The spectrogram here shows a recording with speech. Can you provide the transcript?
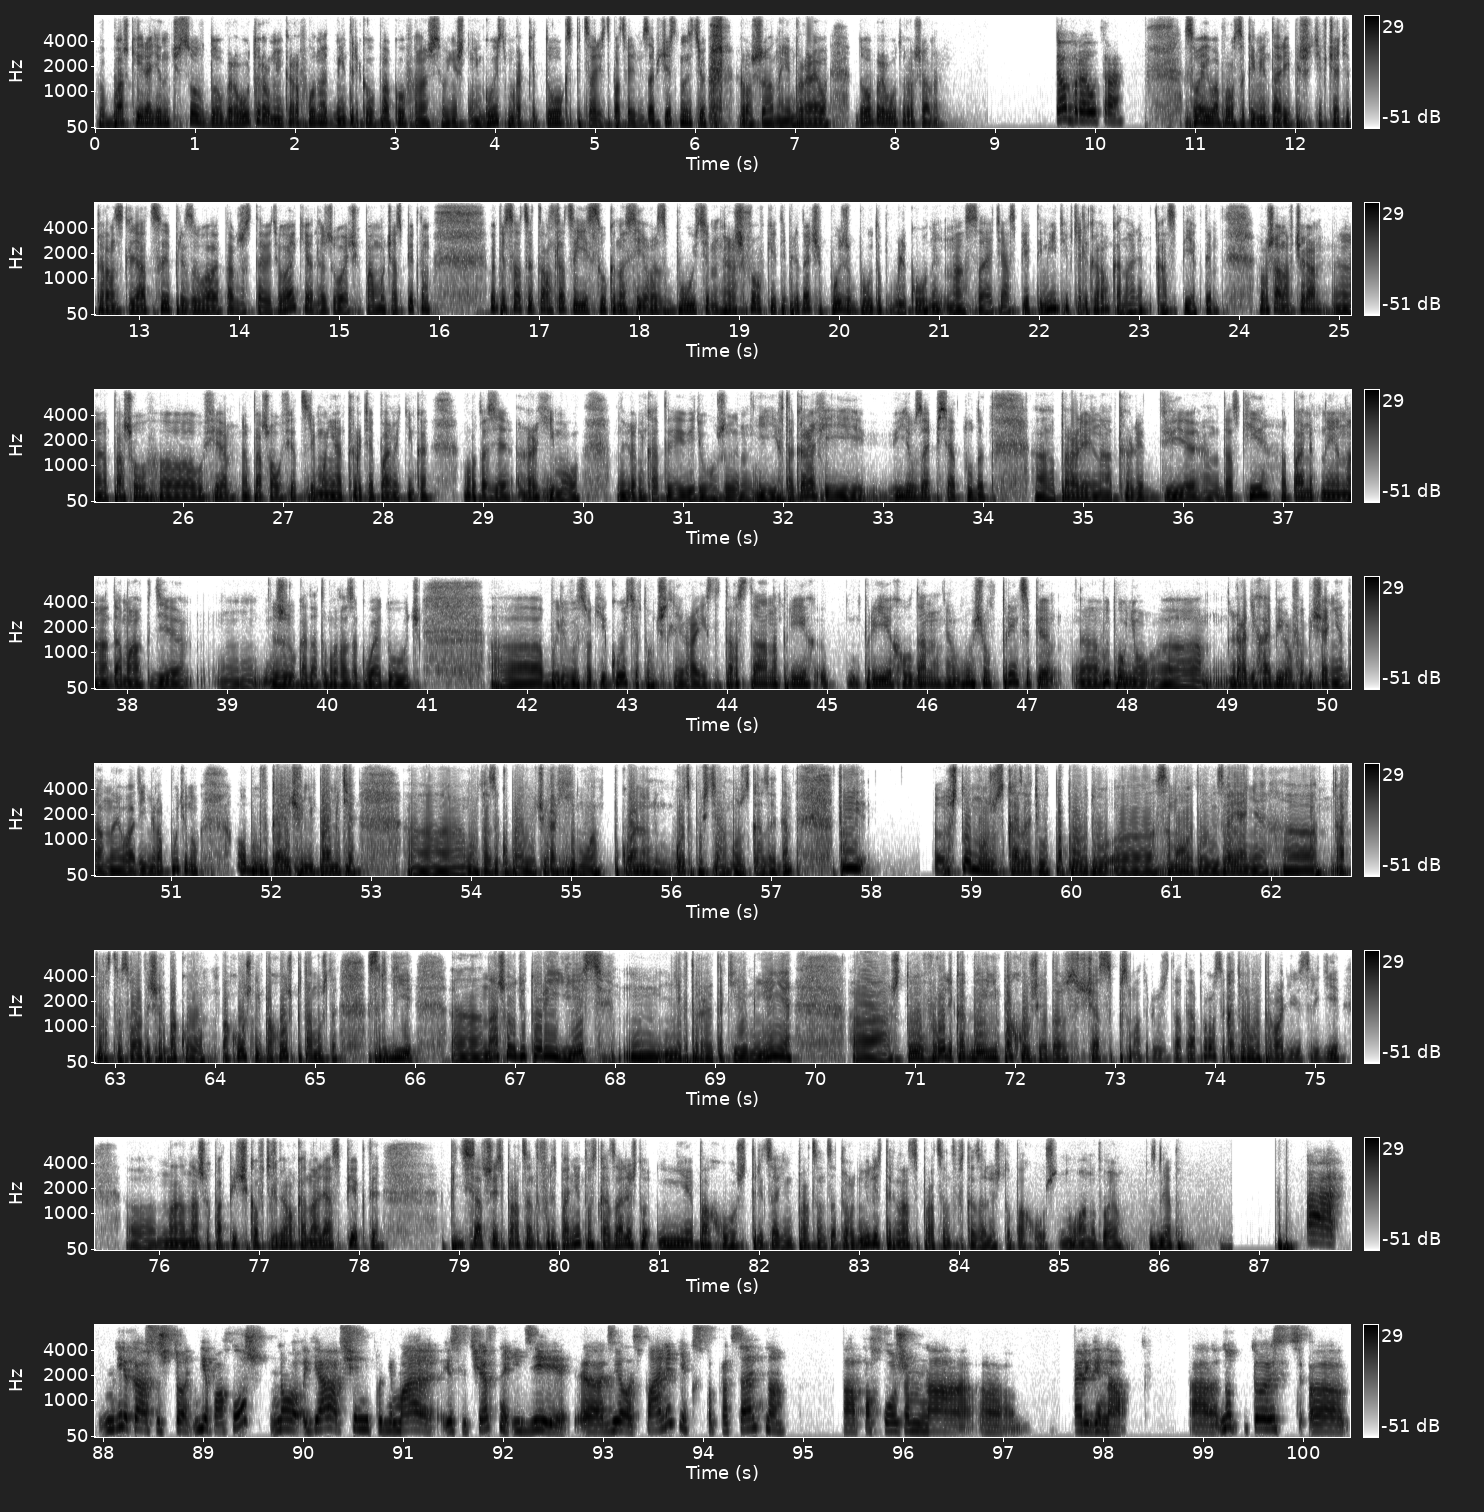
В Башкирии 11 часов. Доброе утро. У микрофона Дмитрий Колпаков и наш сегодняшний гость, маркетолог, специалист по связям с общественностью Рушана Ибраева. Доброе утро, Рушана. Доброе утро. Свои вопросы, комментарии пишите в чате трансляции. Призываю также ставить лайки, а для желающих помочь аспектам в описании трансляции есть ссылка на сервис Boosty. Расшифровки этой передачи позже будут опубликованы на сайте Аспекты Медиа в телеграм-канале Аспекты. Рушана, вчера э, прошел, э, в Уфе, прошел в Уфе церемония открытия памятника Муртазе Рахимову. Наверняка ты видел уже и фотографии, и видеозаписи оттуда. Э, параллельно открыли две доски памятные на домах, где э, жил когда-то Муртаза Гвайдулович. Э, были высокие гости, в том числе и Раис Татарстана приехал. Да? В общем, в принципе, э, выполнил э, Ради Хабиров обещание, данное Владимиру Путину, об увековечивании памяти Муртаза Губайловича Рахимова. Буквально год спустя, можно сказать. Да? Ты что можешь сказать вот по поводу э, самого этого изваяния э, авторства Салата Щербакова? Похож, не похож? Потому что среди э, нашей аудитории есть э, некоторые такие мнения, э, что вроде как бы и не похож. Я даже сейчас посмотрю результаты опроса, которые мы проводили среди э, на наших подписчиков в телеграм-канале «Аспекты». 56% респондентов сказали, что не похож. 31% затруднились, 13% сказали, что похож. Ну, а на твой взгляд? А, мне кажется, что не похож, но я вообще не понимаю, если честно, идеи э, делать памятник стопроцентно э, похожим на э, оригинал. Э, ну, то есть, э,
